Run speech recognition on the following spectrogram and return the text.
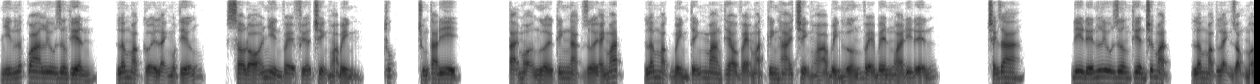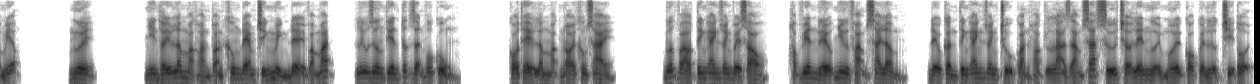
Nhìn lướt qua lưu dương thiên, lâm mặc cười lạnh một tiếng, sau đó nhìn về phía trịnh hòa bình, thúc, chúng ta đi. Tại mọi người kinh ngạc dưới ánh mắt, lâm mặc bình tĩnh mang theo vẻ mặt kinh hai trịnh hòa bình hướng về bên ngoài đi đến. Tránh ra. Đi đến lưu dương thiên trước mặt, lâm mặc lạnh giọng mở miệng. Ngươi. Nhìn thấy lâm mặc hoàn toàn không đem chính mình để vào mắt, lưu dương thiên tức giận vô cùng. Có thể lâm mặc nói không sai. Bước vào tinh anh doanh về sau học viên nếu như phạm sai lầm, đều cần tinh anh doanh chủ quản hoặc là giám sát sứ trở lên người mới có quyền lực trị tội.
